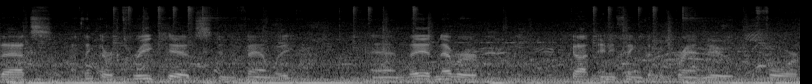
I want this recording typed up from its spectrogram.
that I think there were three kids in the family and they had never gotten anything that was brand new for,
